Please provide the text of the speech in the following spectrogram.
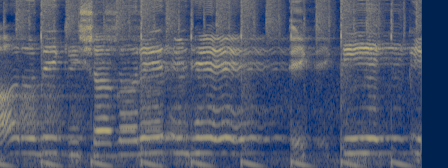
আর দেখি সাগরের ঢে একটি একটি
